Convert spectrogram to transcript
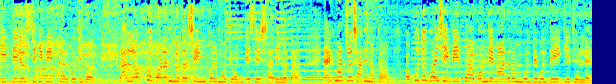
এই তেজস্বিনী বৃদ্ধার গতিপথ তার লক্ষ্য পরাধীনতা, শৃঙ্খল মোচন, দেশের স্বাধীনতা। একমাত্র স্বাধীনতা। অকুত ভয় সেই বৃদ্ধা বন্দে মাতরম বলতে বলতে এগিয়ে চললেন।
